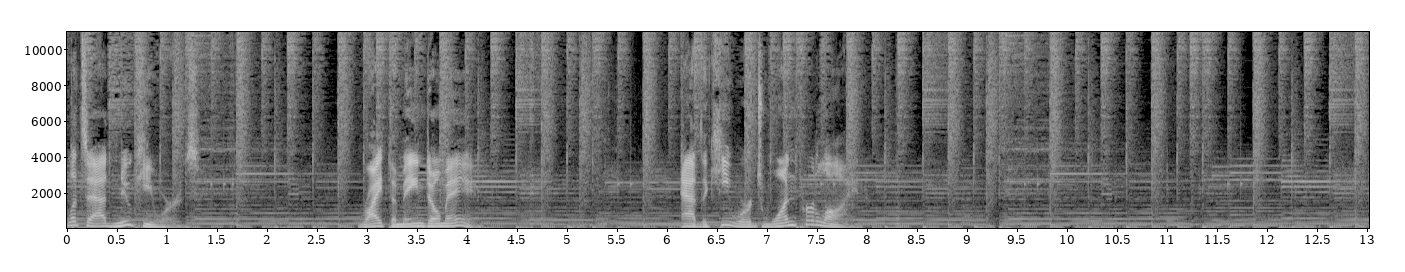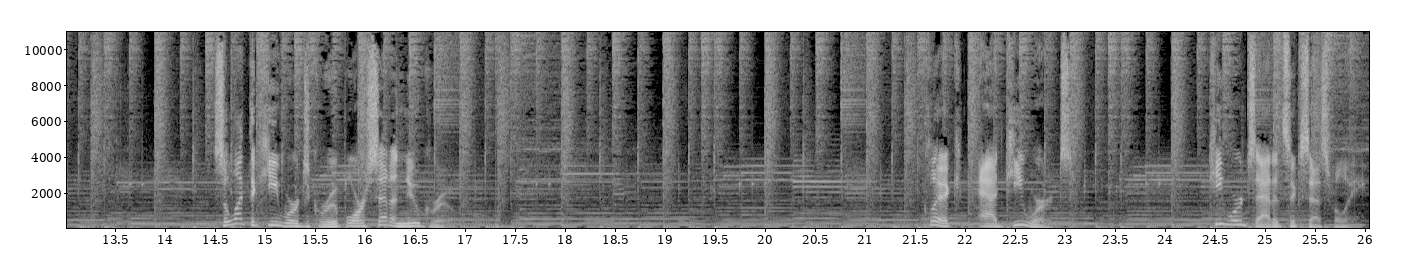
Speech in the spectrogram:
Let's add new keywords. Write the main domain. Add the keywords one per line. Select the keywords group or set a new group. Click Add Keywords. Keywords added successfully.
